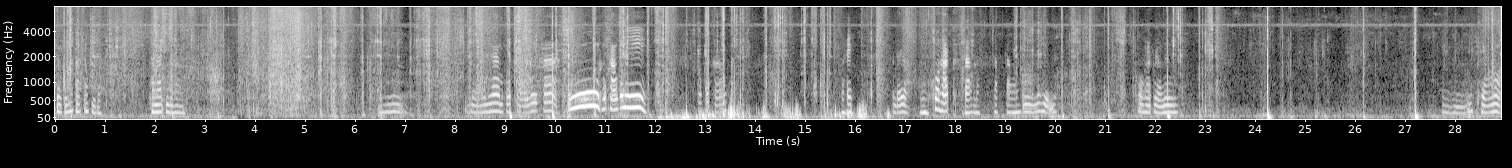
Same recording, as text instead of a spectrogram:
เจ้าก็ไม่ตักเจ้าผิดอะธนัดอยู่ทางนี่ดอกงามๆขาวๆเลยค่ะอู้ขาวๆก็มีเอาขาวไปๆอันใดล่ะอืมข้อหักรับละรับเตานะอืมไม่เห็น ข้อหักแล้วหนึ่งอื้อหือมันแข็งเนาะ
